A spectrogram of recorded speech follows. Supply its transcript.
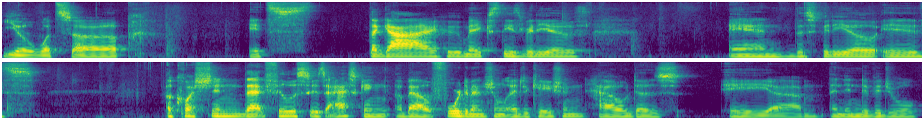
Yo, what's up? It's the guy who makes these videos. And this video is a question that Phyllis is asking about four-dimensional education. How does a um, an individual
